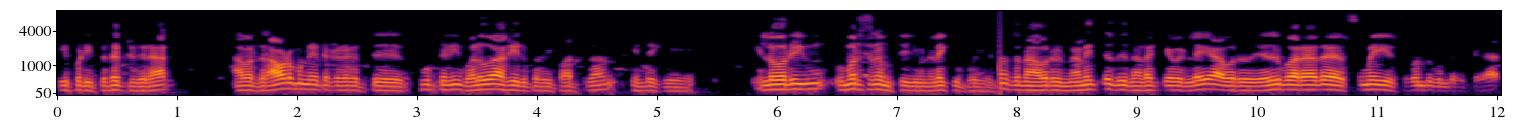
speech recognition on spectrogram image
இப்படி பிதற்றுகிறார். அவர் திராவிட முன்னேற்ற கழகத்து கூட்டணி வலுவாக இருப்பதை பார்த்துதான் இன்றைக்கு எல்லோரையும் விமர்சனம் செய்யும் நிலைக்கு போயிருக்கிறார். அவர் நினைத்தது நடக்கவில்லை. அவர் எதிர்பாராத சுமையை சுமந்து கொண்டிருக்கிறார்.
